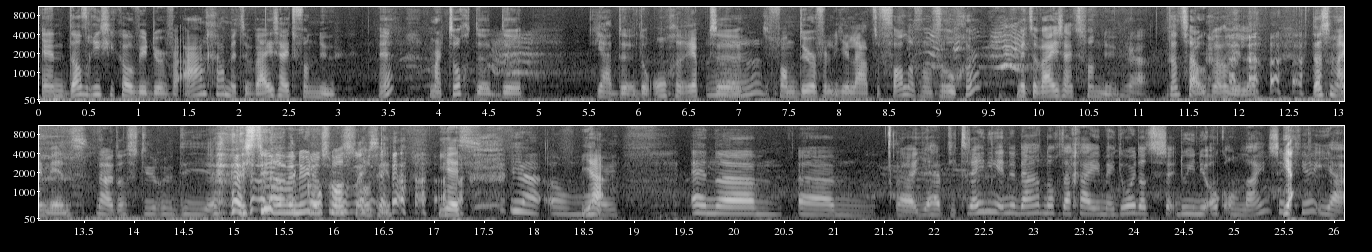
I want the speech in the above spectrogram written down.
En dat risico weer durven aangaan met de wijsheid van nu. Hè? Maar toch de, de, ja, de, de ongerepte Mhm. van durven je laten vallen van vroeger. Met de wijsheid van nu. Ja. Dat zou ik wel willen. Dat is mijn wens. Nou, dan sturen we die... eh, Die sturen we nu de kosmos in. Yes. Ja, oh mooi. Ja. En ehm, ehm, eh, je hebt die training inderdaad nog, daar ga je mee door. Dat is- doe je nu ook online, zeg Ja. je? Ja.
